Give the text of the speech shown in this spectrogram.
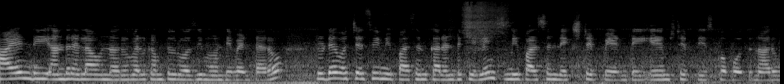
హాయ్ అండి అందరు ఎలా ఉన్నారు? వెల్కమ్ టు రోజీ మోంటి వెంటారో టుడే వచ్చేసి మీ పర్సన్ కరెంట్ ఫీలింగ్స్ మీ పర్సన్ నెక్స్ట్ స్టెప్ ఏంటి ఏం స్టెప్ తీసుకోబోతున్నారు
